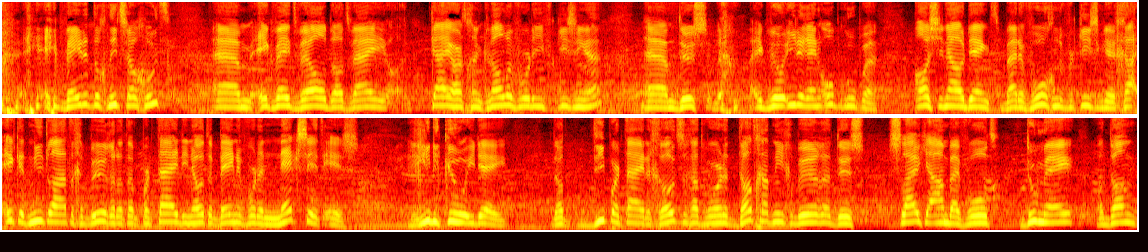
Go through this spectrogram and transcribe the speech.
ik weet het nog niet zo goed. Um, ik weet wel dat wij keihard gaan knallen voor die verkiezingen. Um, dus ik wil iedereen oproepen. Als je nou denkt, bij de volgende verkiezingen ga ik het niet laten gebeuren dat een partij die nota bene voor de Nexit is. Ridicuul idee. Dat die partij de grootste gaat worden, dat gaat niet gebeuren. Dus sluit je aan bij Volt, doe mee, want dan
